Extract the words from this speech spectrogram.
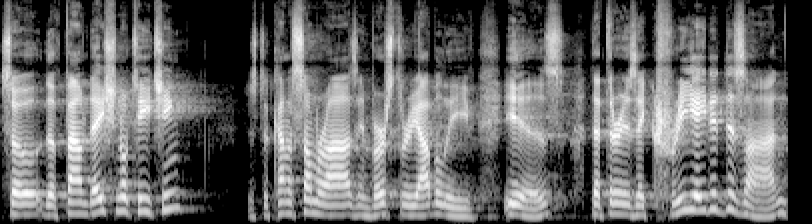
So, the foundational teaching, just to kind of summarize in verse 3, I believe, is that there is a created design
